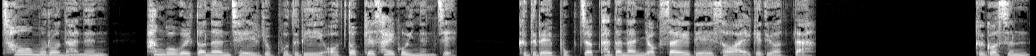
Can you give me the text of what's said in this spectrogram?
처음으로 나는 한국을 떠난 제1교포들이 어떻게 살고 있는지 그들의 복잡 다단한 역사에 대해서 알게 되었다. 그것은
